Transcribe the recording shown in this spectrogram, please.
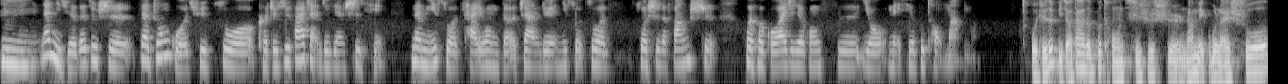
嗯，那你觉得就是在中国去做可持续发展这件事情，那你所采用的战略，你所做做事的方式，会和国外这些公司有哪些不同吗？我觉得比较大的不同其实是拿美国来说，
